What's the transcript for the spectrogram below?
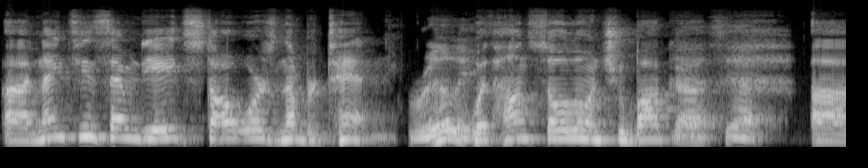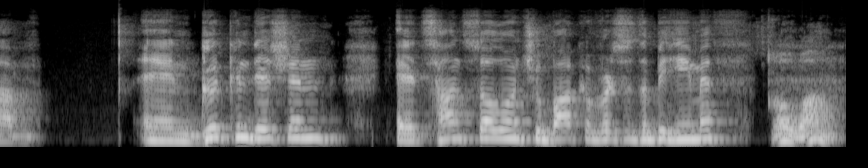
Uh, 1978 Star Wars number 10 really? with Han Solo and Chewbacca. yes, yeah. Um, in good condition. It's Han Solo and Chewbacca versus the Behemoth. Oh wow.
